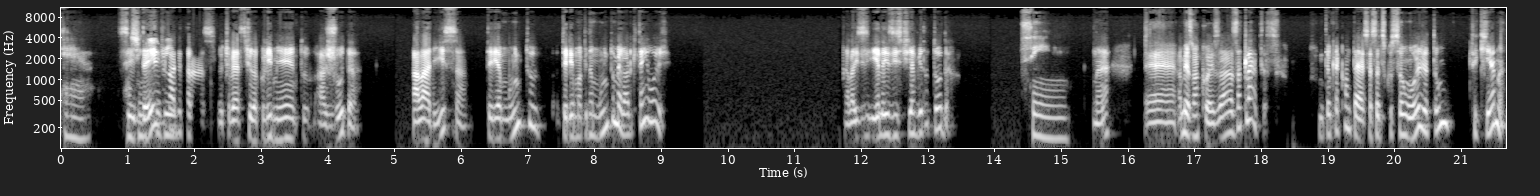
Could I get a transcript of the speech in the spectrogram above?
É. Se desde vive... lá de trás eu tivesse tido acolhimento, ajuda, a Larissa teria muito, teria uma vida muito melhor do que tem hoje. Ela, ela existia a vida toda. Sim. Né? É, a mesma coisa as atletas. Então o que acontece? Essa discussão hoje é tão pequena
